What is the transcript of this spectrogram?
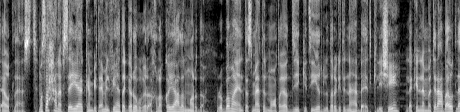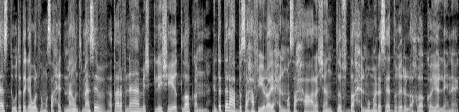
Outlast مصحة نفسية كان بيتعمل فيها تجارب غير أخلاقية على المرضى. ربما أنت سمعت المعطيات دي كتير لدرجة إنها بقت كليشيه لكن لما تلعب Outlast وتتجول في مصحة Mount Massive هتعرف إنها مش كليشيه اطلاقا. أنت بتلعب بصحفي رايح المصحة علشان تفضح الممارسات غير الأخلاقية اللي هناك.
